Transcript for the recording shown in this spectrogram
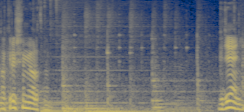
На крыше мертвы. Где они?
